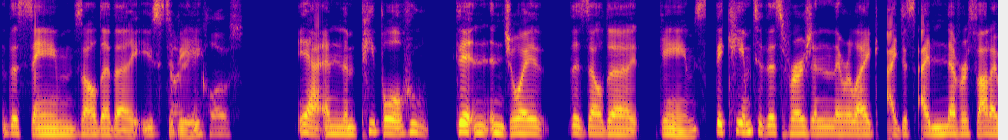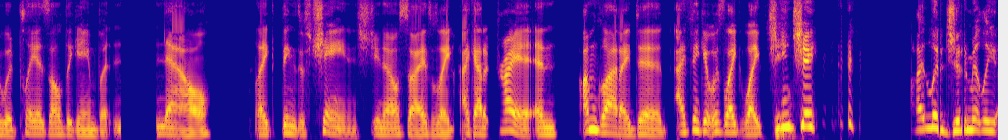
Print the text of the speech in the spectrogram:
the same Zelda that it used to be. close. Yeah, and then people who didn't enjoy the Zelda games. They came to this mm-hmm. version and they were like, I just, I never thought I would play a Zelda game, but now, like, things have changed, you know? So I was like, I got to try it. And I'm glad I did. I think it was like life changing. I legitimately,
